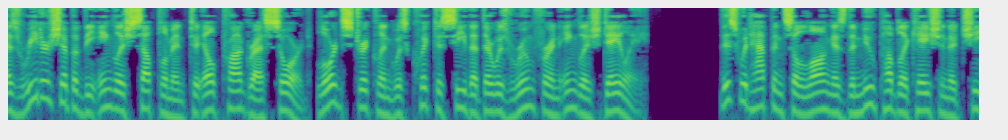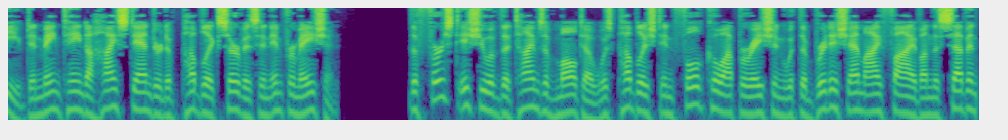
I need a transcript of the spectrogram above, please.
As readership of the English supplement to Il Progress soared, Lord Strickland was quick to see that there was room for an English daily. This would happen so long as the new publication achieved and maintained a high standard of public service and information. The first issue of the Times of Malta was published in full cooperation with the British MI5 on 7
